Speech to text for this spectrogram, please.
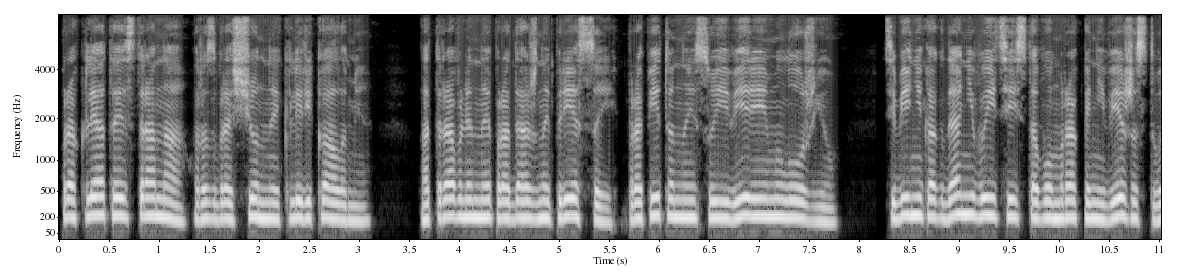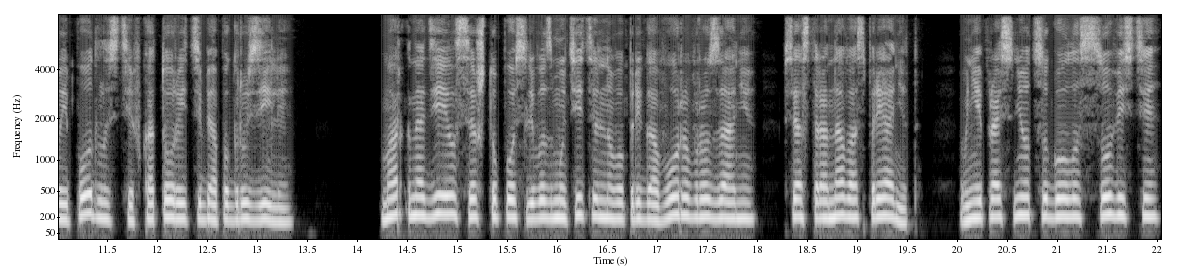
Проклятая страна, развращенная клерикалами, отравленная продажной прессой, пропитанная суеверием и ложью. Тебе никогда не выйти из того мрака невежества и подлости, в который тебя погрузили. Марк надеялся, что после возмутительного приговора в Розане вся страна воспрянет, в ней проснется голос совести,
